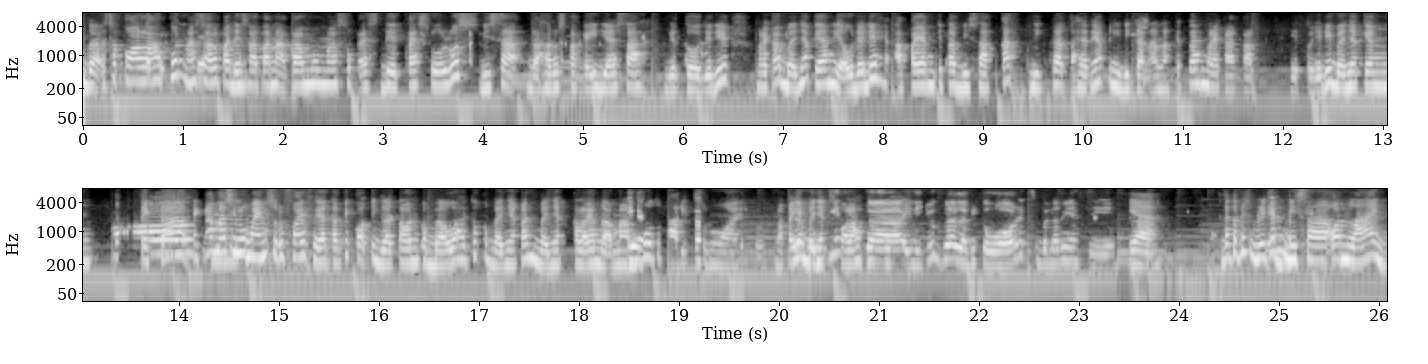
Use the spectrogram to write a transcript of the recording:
nggak sekolah pun asal pada saat anak kamu masuk SD tes lulus bisa. Nggak harus pakai ijazah gitu. Jadi mereka banyak yang ya udah deh apa yang kita bisa cut di cut akhirnya pendidikan anak itu yang mereka cut gitu. Jadi banyak yang TK TK masih lumayan survive ya tapi kok tiga tahun ke bawah itu kebanyakan banyak kalau yang nggak mampu iya. tuh tarik semua itu. Makanya ya, banyak sekolah juga ini juga lebih ke worried sebenarnya sih. Ya Nggak, tapi sebenarnya kan bisa online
